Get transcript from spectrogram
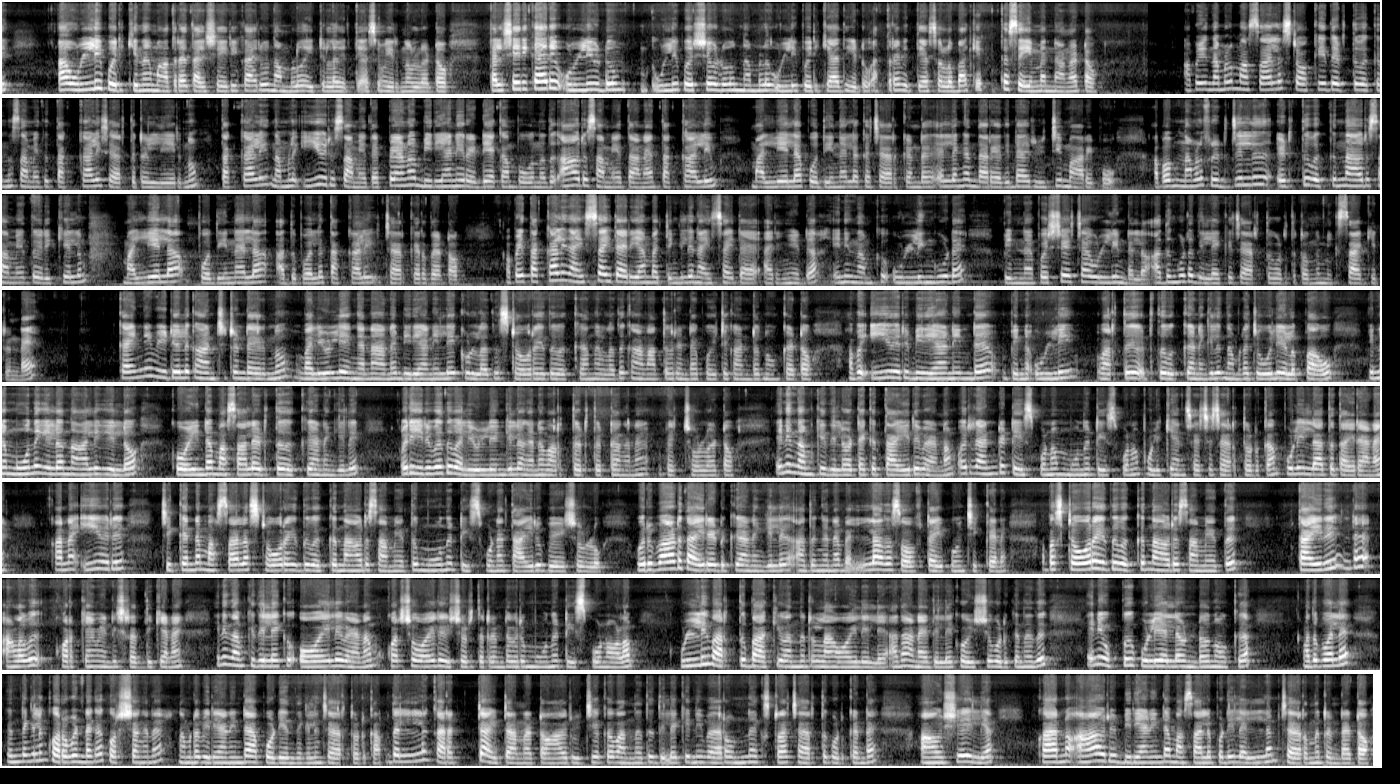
ആ ഉള്ളി പൊരിക്കുന്നത് മാത്രമേ തലശ്ശേരിക്കാരും നമ്മളുമായിട്ടുള്ള വ്യത്യാസം വരുന്നുള്ളൂ കേട്ടോ. തലശ്ശേരിക്കാർ ഉള്ളി ഇടും ഉള്ളി പൊരിച്ചിടും നമ്മൾ ഉള്ളി പൊരിക്കാതെ ഇടും. അത്ര വ്യത്യാസമുള്ളൂ. ബാക്കിയൊക്കെ സെയിം തന്നെയാണ് കേട്ടോ. അപ്പോൾ നമ്മൾ മസാല സ്റ്റോക്ക് ചെയ്ത് എടുത്ത് വെക്കുന്ന സമയത്ത് തക്കാളി ചേർത്തിട്ടില്ലായിരുന്നു. തക്കാളി നമ്മൾ ഈ ഒരു സമയത്ത് എപ്പോഴാണോ ബിരിയാണി റെഡിയാക്കാൻ പോകുന്നത് ആ ഒരു സമയത്താണ് തക്കാളിയും മല്ലിയില പുതിനയിലൊക്കെ ചേർക്കേണ്ടത്. അല്ലെങ്കിൽ എന്താ പറയുക അതിന്റെ ആ രുചി മാറിപ്പോവും. അപ്പം നമ്മൾ ഫ്രിഡ്ജിൽ എടുത്ത് വെക്കുന്ന ആ ഒരു സമയത്ത് ഒരിക്കലും മല്ലിയില പുതിനയില അതുപോലെ തക്കാളി ചേർക്കരുത് കേട്ടോ. അപ്പോൾ ഈ തക്കാളി നൈസായിട്ട് അരിയാൻ പറ്റുമെങ്കിൽ നൈസായിട്ട് അരിഞ്ഞിടുക. ഇനി നമുക്ക് ഉള്ളിയും കൂടെ പിന്നെ പൊരിച്ച് വെച്ച ഉള്ളി ഉണ്ടല്ലോ അതും കൂടെ ഇതിലേക്ക് ചേർത്ത് കൊടുത്തിട്ടൊന്ന് മിക്സ് ആക്കിയിട്ടുണ്ടേ. കഴിഞ്ഞ വീഡിയോയിൽ കാണിച്ചിട്ടുണ്ടായിരുന്നു വലിയുള്ളി എങ്ങനെയാണ് ബിരിയാണിയിലേക്കുള്ളത് സ്റ്റോർ ചെയ്ത് വെക്കുക എന്നുള്ളത് കാണാത്തവരുണ്ടെ പോയിട്ട് കണ്ടു നോക്കട്ടോ. അപ്പോൾ ഈ ഒരു ബിരിയാണീന്റെ പിന്നെ ഉള്ളി വറുത്ത് എടുത്ത് വെക്കുകയാണെങ്കിൽ നമ്മുടെ ജോലി എളുപ്പമാവും. പിന്നെ മൂന്ന് കിലോ നാല് കിലോ കോഴീന്റെ മസാല എടുത്ത് വെക്കുകയാണെങ്കിൽ ഒരു ഇരുപത് വലിയുള്ളിയെങ്കിലും അങ്ങനെ വറുത്തെടുത്തിട്ട് അങ്ങനെ വെച്ചോളൂ കേട്ടോ. ഇനി നമുക്ക് ഇതിലോട്ടേക്ക് തൈര് വേണം. ഒരു രണ്ട് ടീസ്പൂണും മൂന്ന് ടീസ്പൂണും പുളിക്ക് അനുസരിച്ച് ചേർത്ത് കൊടുക്കാം. പുളി ഇല്ലാത്ത തൈരാണേ. കാരണം ഈ ഒരു ചിക്കന്റെ മസാല സ്റ്റോർ ചെയ്ത് വെക്കുന്ന ആ ഒരു സമയത്ത് മൂന്ന് ടീസ്പൂണേ തൈര് ഉപയോഗിച്ചുള്ളൂ. ഒരുപാട് തൈര് എടുക്കുകയാണെങ്കിൽ അതിങ്ങനെ വല്ലാതെ സോഫ്റ്റ് ആയി പോകും ചിക്കന്. അപ്പോൾ സ്റ്റോർ ചെയ്ത് വെക്കുന്ന ആ ഒരു സമയത്ത് തൈരിന്റെ അളവ് കുറയ്ക്കാൻ വേണ്ടി ശ്രദ്ധിക്കണേ. ഇനി നമുക്കിതിലേക്ക് ഓയിൽ വേണം. കുറച്ച് ഓയിൽ ഒഴിച്ചു കൊടുത്തിട്ടുണ്ട്. ഒരു മൂന്ന് ടീസ്പൂണോളം. ഉള്ളി വറുത്ത് ബാക്കി വന്നിട്ടുള്ള ആ ഓയിലില്ലേ അതാണ് ഇതിലേക്ക് ഒഴിച്ചു കൊടുക്കുന്നത്. ഇനി ഉപ്പ് പുളിയെല്ലാം ഉണ്ടോ നോക്കുക. അതുപോലെ എന്തെങ്കിലും കുറവുണ്ടെങ്കിൽ കുറച്ചങ്ങനെ നമ്മുടെ ബിരിയാണീന്റെ ആ പൊടി എന്തെങ്കിലും ചേർത്ത് കൊടുക്കാം. ഇതെല്ലാം കറക്റ്റായിട്ടാണ് കേട്ടോ. ആ രുചിയൊക്കെ വന്നത്. ഇതിലേക്ക് ഇനി വേറെ ഒന്നും എക്സ്ട്രാ ചേർത്ത് കൊടുക്കേണ്ട ആവശ്യമില്ല. കാരണം ആ ഒരു ബിരിയാണീന്റെ മസാലപ്പൊടിയിലെല്ലാം ചേർന്നിട്ടുണ്ട് കേട്ടോ.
